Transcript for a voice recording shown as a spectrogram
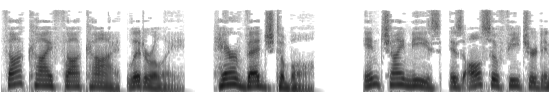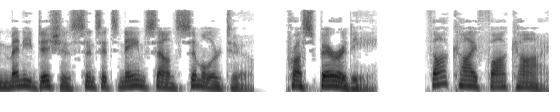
fa kai fa kai, literally, hair vegetable, in Chinese, is also featured in many dishes since its name sounds similar to prosperity. Fa kai fa kai.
